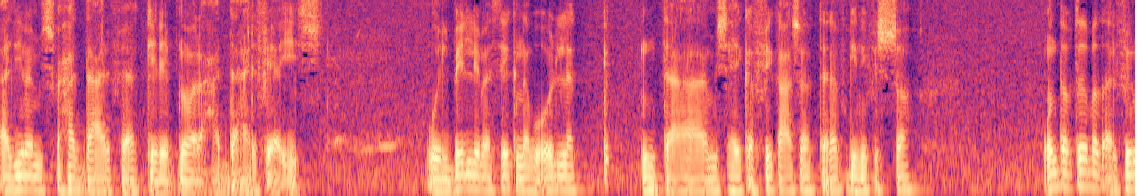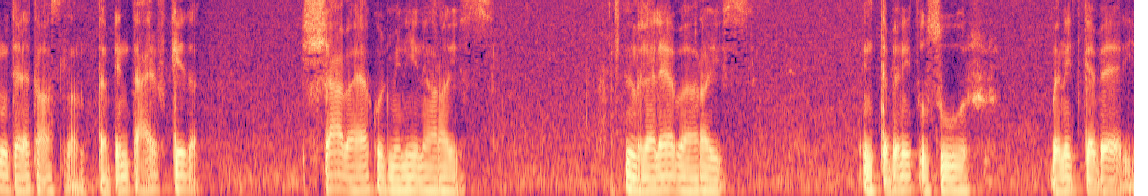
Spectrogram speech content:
أدينا مش في حد عارف ياكل ابنه ولا حد عارف يعيش. والبيل ماسكنا بقول لك انت مش هيكفيك 10000 جنيه في الشهر. وانت بتقبض 2003 أصلا. طب انت عارف كده. الشعب هياكل منين يا ريس؟ الغلابة يا ريس. انت بنيت قصور بنيت كباري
